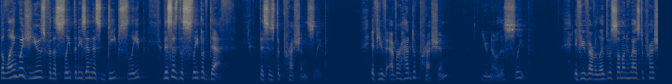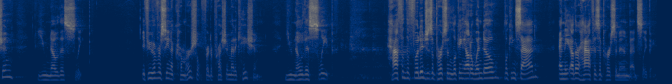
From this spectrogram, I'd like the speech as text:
The language used for the sleep that he's in, this deep sleep, this is the sleep of death. This is depression sleep. If you've ever had depression, you know this sleep. If you've ever lived with someone who has depression, you know this sleep. If you've ever seen a commercial for depression medication, you know this sleep. Half of the footage is a person looking out a window looking sad, and the other half is a person in bed sleeping.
